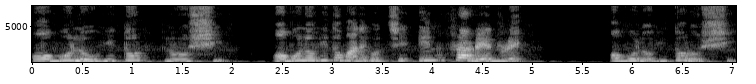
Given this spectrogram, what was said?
অবলোহিত রশ্মি। অবলোহিত মানে হচ্ছে ইনফ্রারেড রে অবলোহিত রশ্মি।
